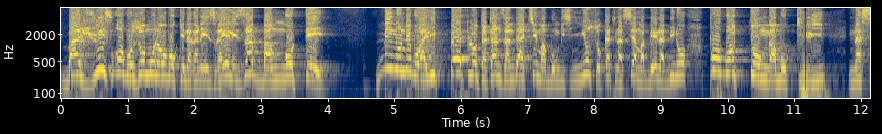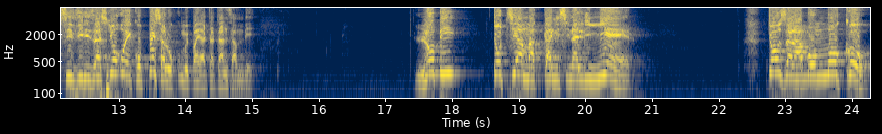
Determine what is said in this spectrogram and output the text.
Bajuif oyo bozomona oyo bokendaka na israele eza bango te. Bino nde boali peuple oyo tata nzambe atie mabongisi nyonso kati na se ya mabele na bino mpo botonga mokili na civilisation oyo ekopesa lokumu epai ya tata nzambe. Lobi totia makanisi na lumière. Tozala bomoko.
